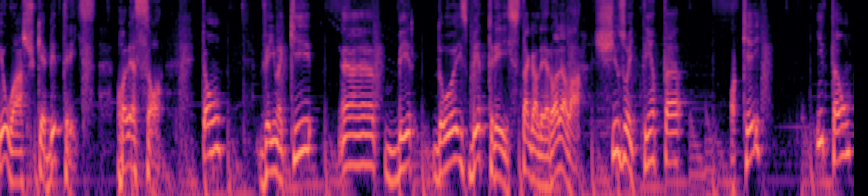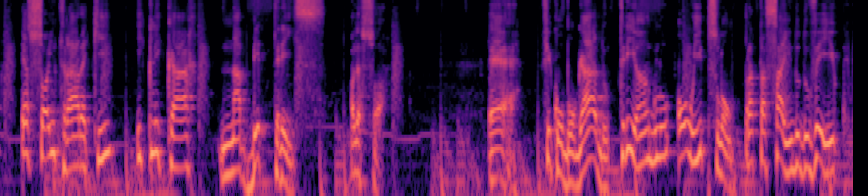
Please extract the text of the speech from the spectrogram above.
Eu acho que é B3. Olha só. Então, venho aqui, uh, B2, B3, tá, galera? Olha lá. X80, ok? Então é só entrar aqui e clicar na B3. Olha só. É, ficou bugado? Triângulo ou Y para estar tá saindo do veículo.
